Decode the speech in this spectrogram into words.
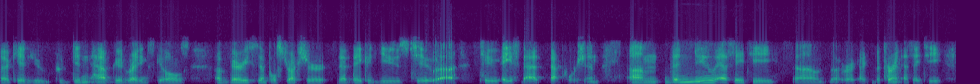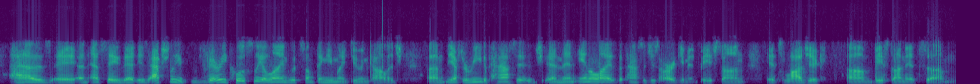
a kid who, who didn't have good writing skills a very simple structure that they could use to uh, to ace that that portion. Um, the new SAT um, or uh, the current SAT has a, an essay that is actually very closely aligned with something you might do in college. Um, you have to read a passage and then analyze the passage's argument based on its logic, um, based on its um,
